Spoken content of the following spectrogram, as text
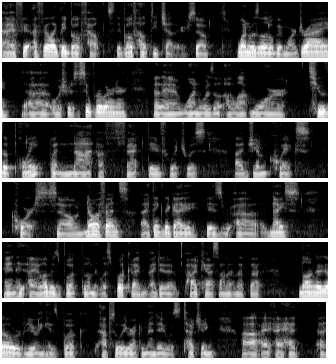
I feel I feel like they both helped. They both helped each other. So one was a little bit more dry, uh, which was a Super Learner, and then one was a, a, lot more to the point but not effective, which was uh, Jim Kwik's course. So no offense, I think the guy is uh, nice and I love his book, The Limitless Book. I, I did a podcast on it not that long ago, reviewing his book. Absolutely recommend it. It was touching. Uh, I, I, had uh,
